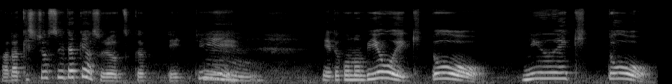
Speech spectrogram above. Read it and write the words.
から、化粧水だけはそれを使っていて、うんえっ、と、この美容液と乳液と、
